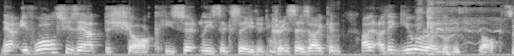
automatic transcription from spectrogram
Now, if Walsh is out to shock, he certainly succeeded, Chris. As I can, I, I think you were a little bit shocked.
